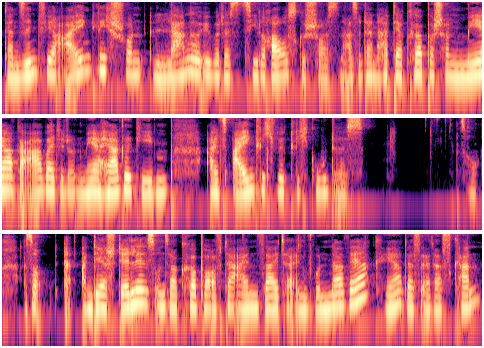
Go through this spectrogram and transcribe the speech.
dann sind wir eigentlich schon lange über das Ziel rausgeschossen. Also dann hat der Körper schon mehr gearbeitet und mehr hergegeben, als eigentlich wirklich gut ist. So, also äh, an der Stelle ist unser Körper auf der einen Seite ein Wunderwerk, ja, dass er das kann.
